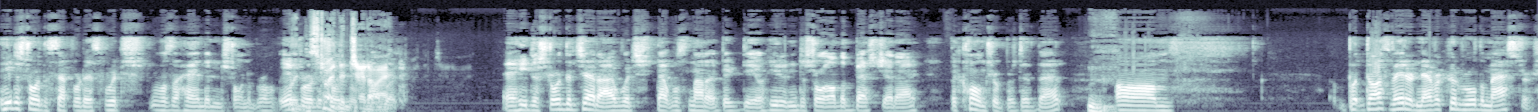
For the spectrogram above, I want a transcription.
He destroyed the Separatists, which was a hand in destroying the Re- Emperor. destroyed the destroyed Jedi. Republic. And he destroyed the Jedi, which that was not a big deal. He didn't destroy all the best Jedi. The clone troopers did that. Mhm. Um, but Darth Vader never could rule the Masters.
